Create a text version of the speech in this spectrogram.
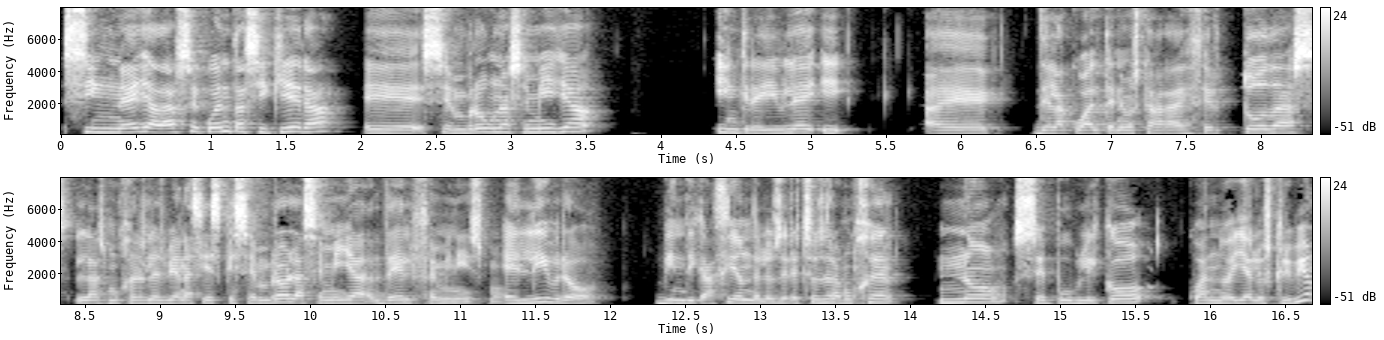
sin ella darse cuenta siquiera, eh, sembró una semilla increíble y eh, de la cual tenemos que agradecer todas las mujeres lesbianas y es que sembró la semilla del feminismo. El libro Vindicación de los Derechos de la Mujer no se publicó cuando ella lo escribió,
